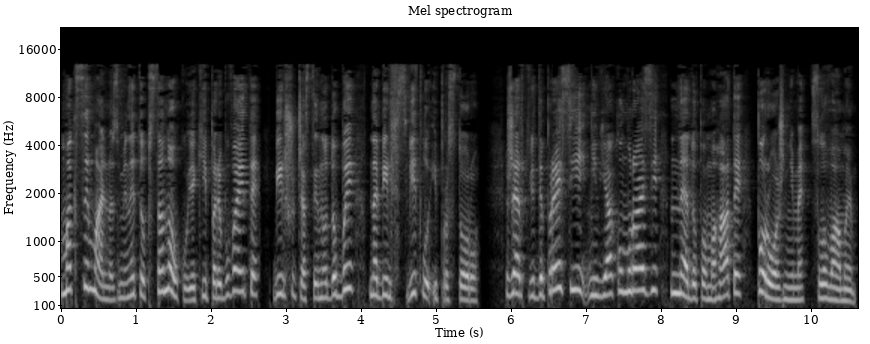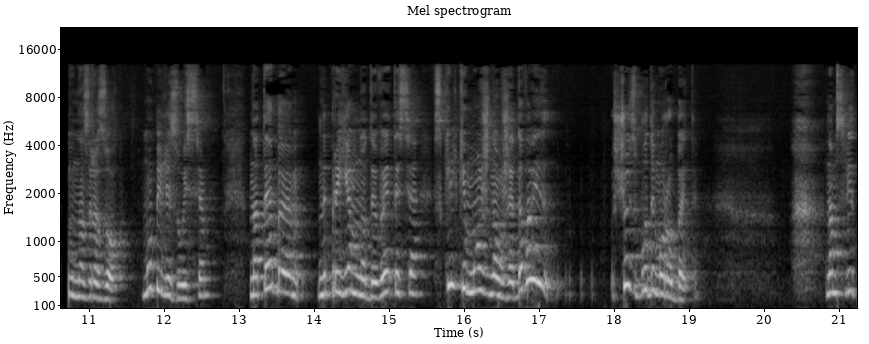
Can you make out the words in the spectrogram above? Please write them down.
максимально змінити обстановку, в якій перебуваєте більшу частину доби на більш світлу і простору. Жертві депресії ні в якому разі не допомагати порожніми словами. на зразок. Мобілізуйся. На тебе неприємно дивитися. Скільки можна вже? Давай щось будемо робити. Нам слід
